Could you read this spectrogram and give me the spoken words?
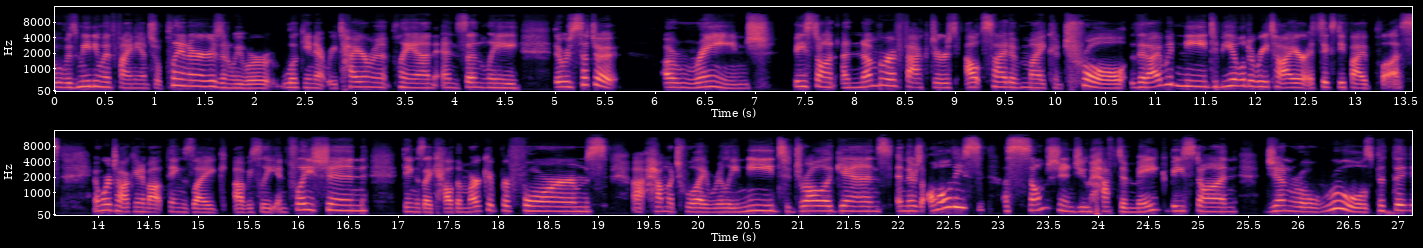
was meeting with financial planners and we were looking at retirement plan and suddenly there was such a, a range based on a number of factors outside of my control that I would need to be able to retire at 65 plus. And we're talking about things like obviously inflation, things like how the market performs, uh, how much will I really need to draw against. And there's all these assumptions you have to make based on general rules. But the,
